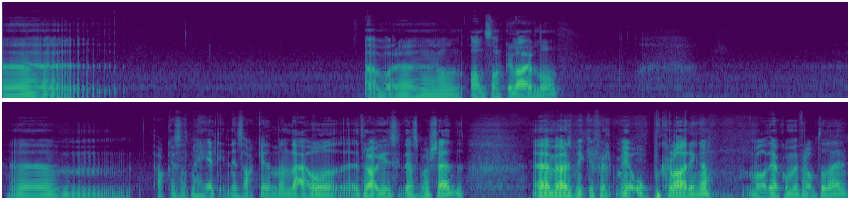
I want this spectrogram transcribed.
Uh, bare han, han, snakker live nå. Uh, jeg har ikke satt meg helt inn i saken, men det er jo tragisk, det som har skjedd. Uh, men jeg har liksom ikke fulgt med i oppklaringa, hva de har kommet fram til der.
